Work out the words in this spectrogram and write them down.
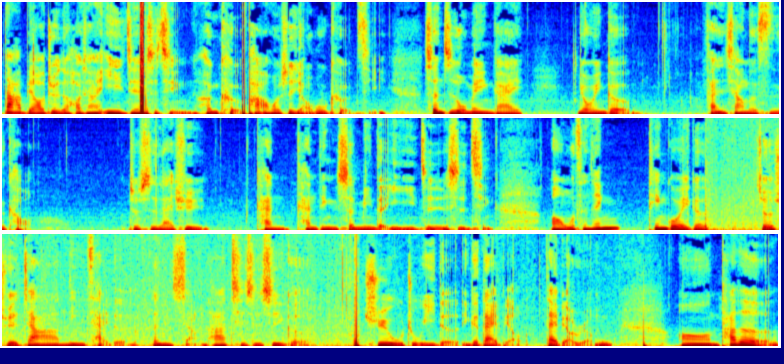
大家不要觉得好像意义这件事情很可怕，或是遥不可及，甚至我们应该用一个反向的思考，就是来去看看定生命的意义这件事情。嗯，我曾经听过一个哲学家尼采的分享，他其实是一个。虚无主义的一个代表代表人物，嗯，他的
